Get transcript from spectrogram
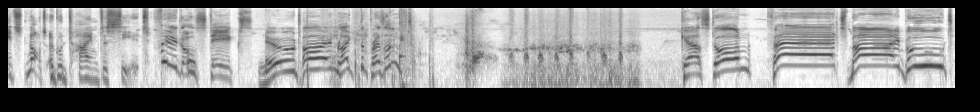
it's not a good time to see it. Fiddlesticks! No time like the present! Gaston, fetch my boot!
